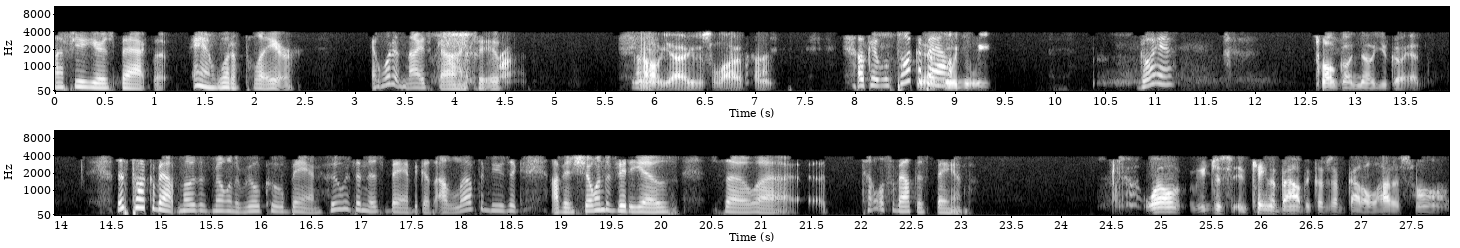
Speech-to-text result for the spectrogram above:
a few years back. But man, what a player, and what a nice guy too. Oh yeah, he was a lot of fun. Okay, we'll talk Yeah, about. we, we Go ahead. Oh, go no, you go ahead. Let's talk about Moses Mo and the Real Cool Band. Who was in this band? Because I love the music. I've been showing the videos. So uh, tell us about this band. Well, it just it came about because I've got a lot of songs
